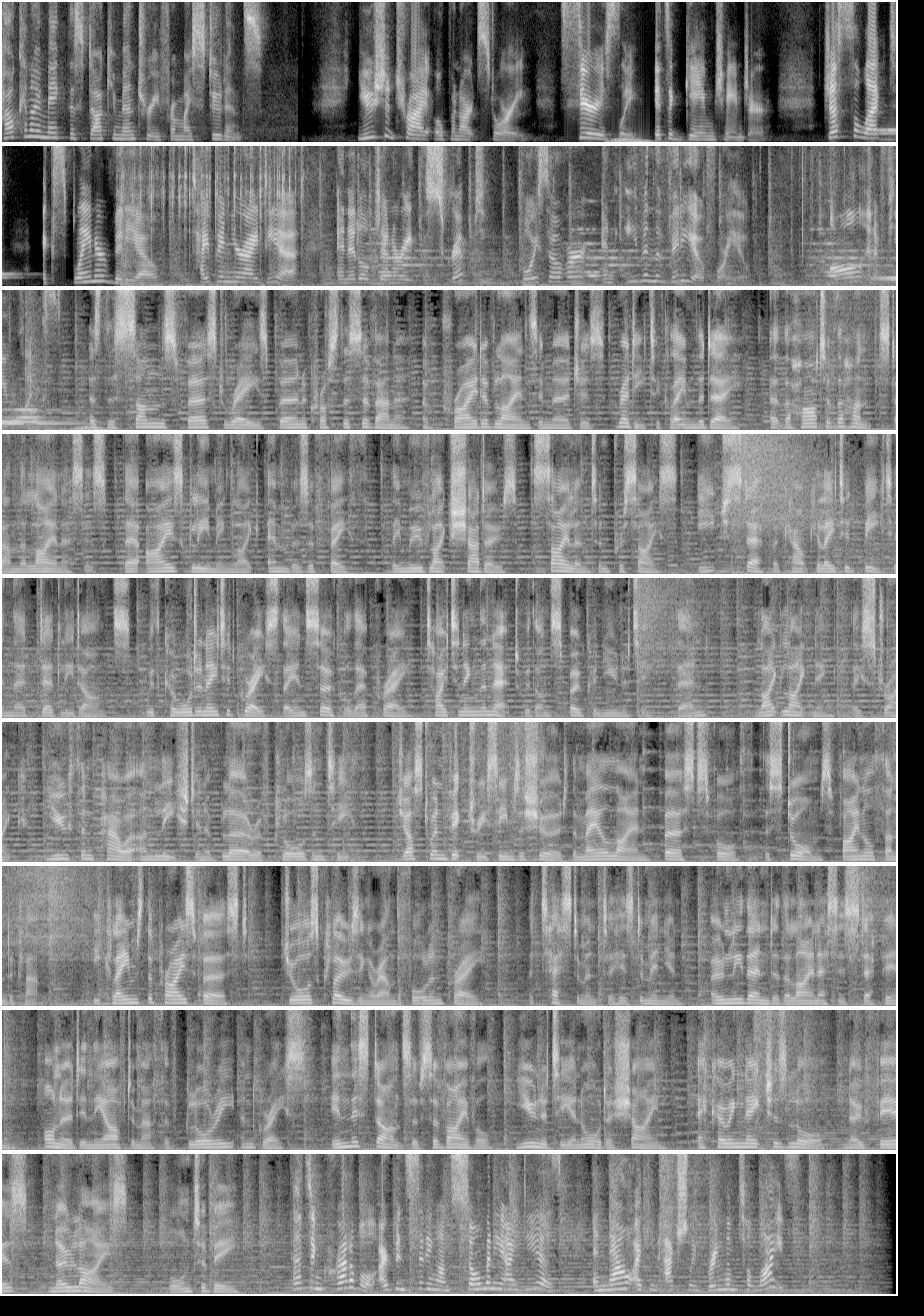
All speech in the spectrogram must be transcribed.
How can I make this documentary from my students? You should try Open Art Story. Seriously, it's a game changer. Just select Explainer Video, type in your idea, and it'll generate the script, voiceover, and even the video for you. All in a few clicks. As the sun's first rays burn across the savannah, a pride of lions emerges, ready to claim the day. At the heart of the hunt stand the lionesses, their eyes gleaming like embers of faith. They move like shadows, silent and precise, each step a calculated beat in their deadly dance. With coordinated grace, they encircle their prey, tightening the net with unspoken unity. Then, like lightning, they strike, youth and power unleashed in a blur of claws and teeth. Just when victory seems assured, the male lion bursts forth, the storm's final thunderclap. He claims the prize first, jaws closing around the fallen prey, a testament to his dominion. Only then do the lionesses step in, honoured in the aftermath of glory and grace. In this dance of survival, unity and order shine, echoing nature's law no fears, no lies, born to be. That's incredible. I've been sitting on so many ideas, and now I can actually bring them to life.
